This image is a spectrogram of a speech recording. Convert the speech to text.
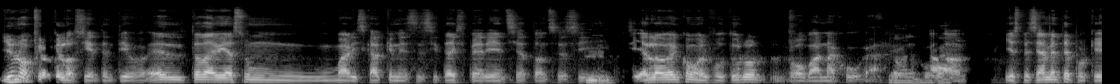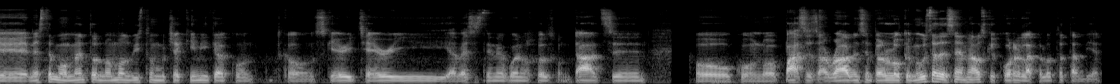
Yo no creo que lo sienten, tío. Él todavía es un mariscal que necesita experiencia, entonces si, Mm. si él lo ven como el futuro, lo van a jugar. lo van a jugar. Ah, y especialmente porque en este momento no hemos visto mucha química con, con Scary Terry, a veces tiene buenos juegos con Dodson o con o pases a Robinson, pero lo que me gusta de Sam House es que corre la pelota también.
